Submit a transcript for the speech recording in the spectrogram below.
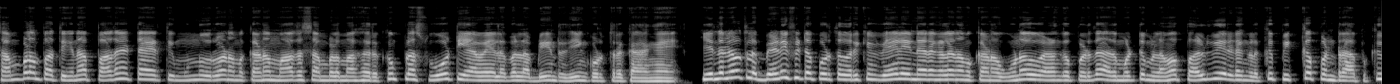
சம்பளம் பார்த்தீங்கன்னா பதினெட்டாயிரத்தி முந்நூறுரூவா நமக்கான மாத சம்பளமாக இருக்கும். ப்ளஸ் ஓடி அவைலபிள் அப்படின்றதையும் கொடுத்துருக்காங்க. இந்த நேரத்தில் பெனிஃபிட்டை பொறுத்த வரைக்கும் வேலை நேரங்களில் நமக்கான உணவு வழங்கப்படுது. அது மட்டும் இல்லாமல் பல்வேறு இடங்களுக்கு பிக்கப் அண்ட் ட்ராப்புக்கு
